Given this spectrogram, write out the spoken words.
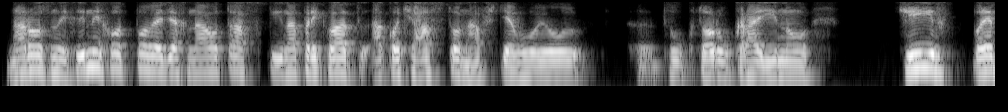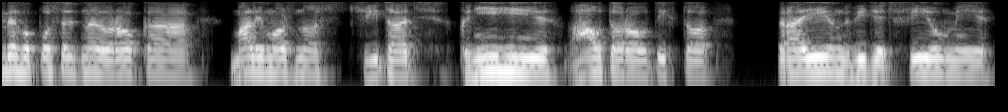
na rôznych iných odpovediach na otázky, napríklad ako často navštevujú e, tú ktorú krajinu, či v priebehu posledného roka mali možnosť čítať knihy autorov týchto krajín, vidieť filmy,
